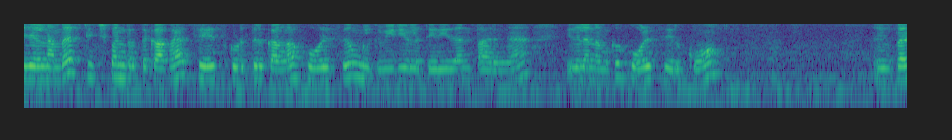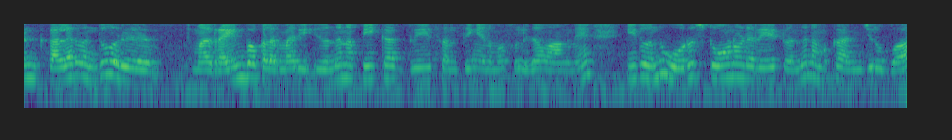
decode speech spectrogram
இதில் நம்ம ஸ்டிச் பண்ணுறதுக்காக ஃபேஸ் கொடுத்துருக்காங்க. ஹோல்ஸு உங்களுக்கு வீடியோவில் தெரியுதான்னு பாருங்கள் இதில் நமக்கு ஹோல்ஸ் இருக்கும். இது பாருங்க கலர் வந்து ஒரு ரெயின்போ கலர் மாதிரி. இது வந்து நான் பீகாக் க்ரீ சம்திங் என்னமோ சொல்லி தான் வாங்கினேன். இது வந்து ஒரு ஸ்டோனோட ரேட் வந்து நமக்கு அஞ்சு ரூபா.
